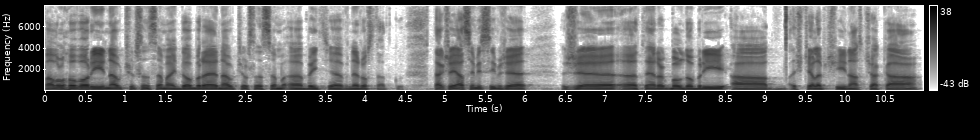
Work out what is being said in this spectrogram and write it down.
Pavel hovorí, naučil jsem se mít dobré, naučil jsem se eh, být eh, v nedostatku. Takže já si myslím, že, že eh, ten rok byl dobrý a ještě lepší nás čaká.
